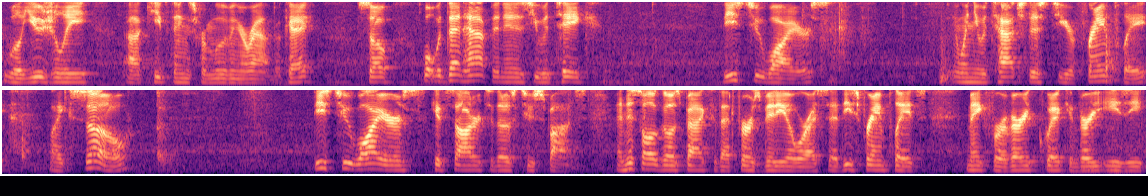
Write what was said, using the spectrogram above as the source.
will usually uh, keep things from moving around, okay? So what would then happen is you would take these two wires and when you attach this to your frame plate like so these two wires get soldered to those two spots. And this all goes back to that first video where I said these frame plates make for a very quick and very easy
